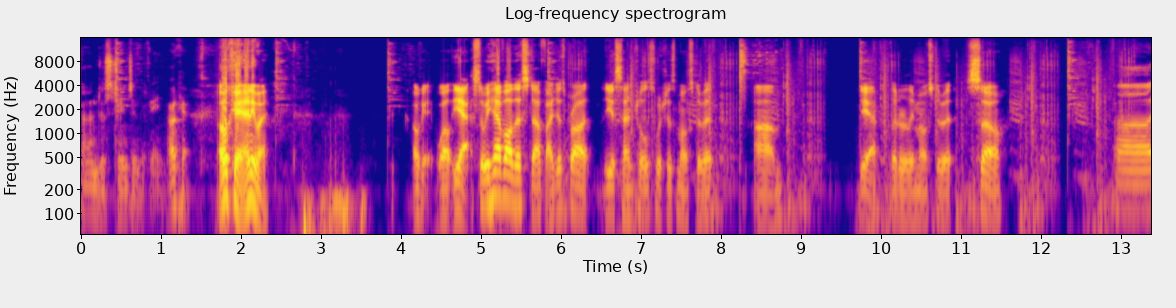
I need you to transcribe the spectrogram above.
I'm just changing the game. Okay. Okay, anyway. Okay, well, yeah, so we have all this stuff. I just brought the essentials, which is most of it. Um, yeah, literally most of it. So, Uh,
